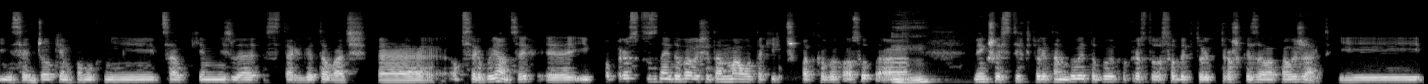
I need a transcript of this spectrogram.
inside joke'iem pomógł mi całkiem nieźle stargetować e, obserwujących e, i po prostu znajdowało się tam mało takich przypadkowych osób, a mm -hmm większość z tych, które tam były, to były po prostu osoby, które troszkę załapały żart. I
